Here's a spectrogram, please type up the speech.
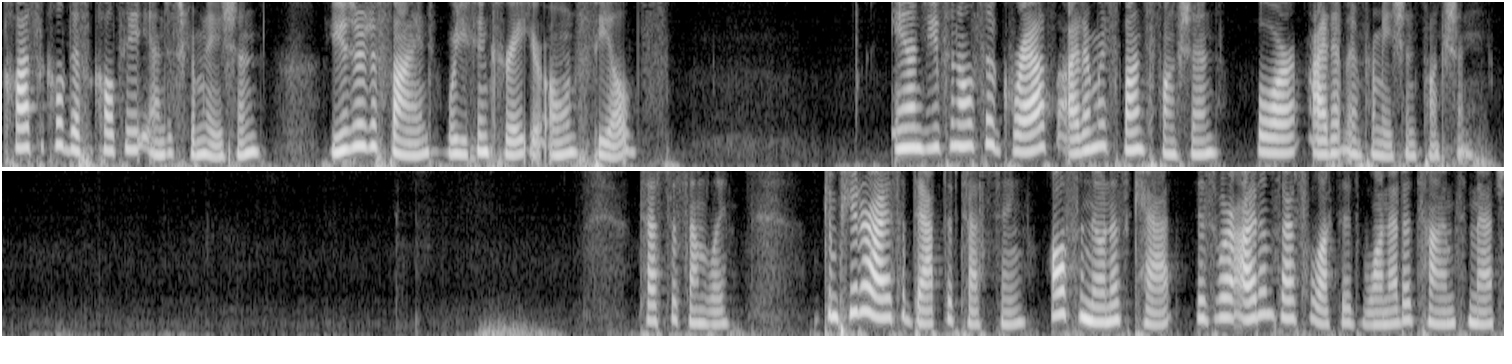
classical difficulty and discrimination, user defined where you can create your own fields, and you can also graph item response function or item information function. Test assembly. Computerized adaptive testing, also known as CAT, is where items are selected one at a time to match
